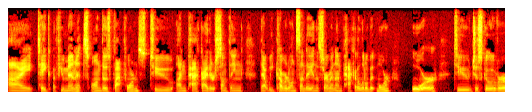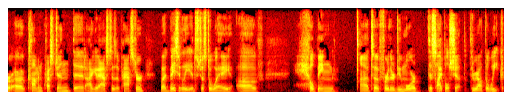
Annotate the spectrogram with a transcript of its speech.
I take a few minutes on those platforms to unpack either something that we covered on Sunday in the sermon, unpack it a little bit more, or to just go over a common question that I get asked as a pastor. But basically, it's just a way of helping uh, to further do more discipleship throughout the week.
